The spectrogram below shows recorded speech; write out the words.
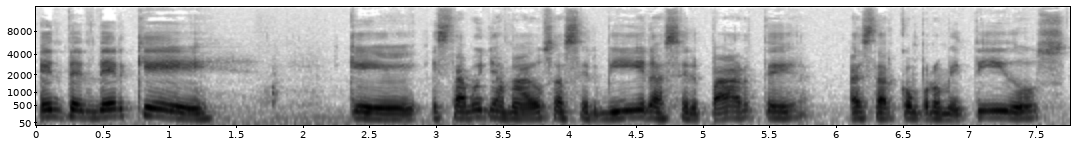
entender que, que estamos llamados a servir, a ser parte, a estar comprometidos.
